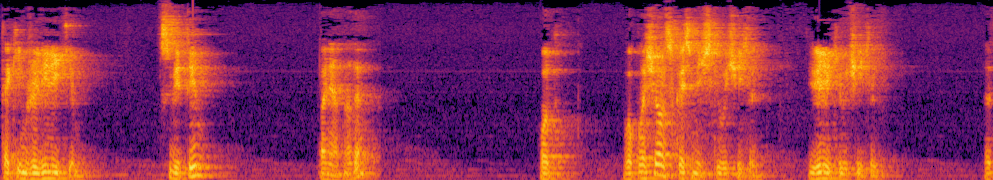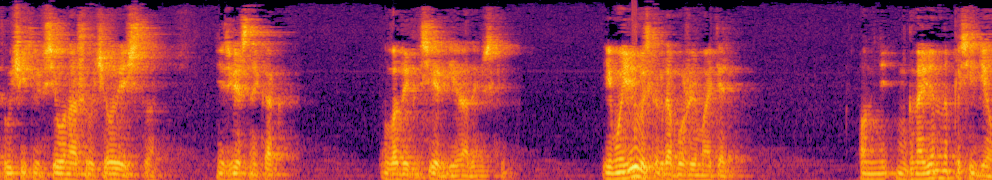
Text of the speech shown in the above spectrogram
таким же великим, святым, понятно, да? Вот воплощался космический учитель, великий учитель, это учитель всего нашего человечества, известный как Владыка Сергий Радонежский. Ему явилась, когда Божья Матерь, он мгновенно посидел.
